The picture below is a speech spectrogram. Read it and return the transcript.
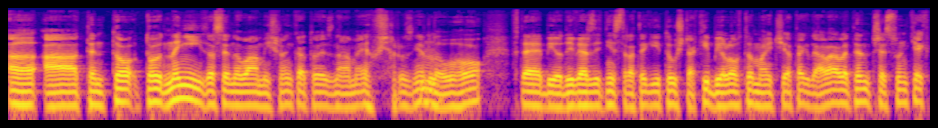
A, tento, to není zase nová myšlenka, to je známé už hrozně hmm. dlouho. V té biodiverzitní strategii to už taky bylo v tom majči a tak dále, ale ten přesun těch,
